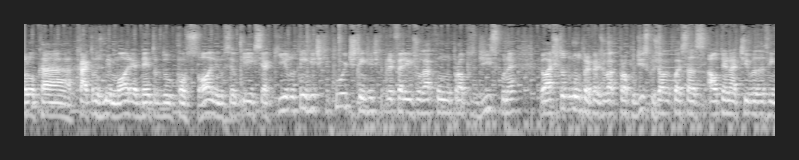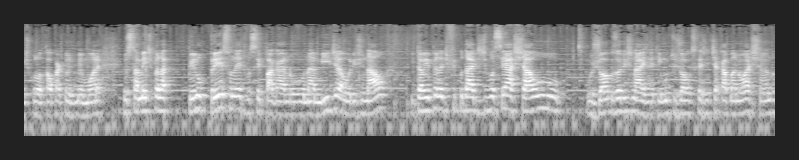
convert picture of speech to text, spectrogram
colocar cartão de memória dentro do console, não sei o que, isso e aquilo. Tem gente que curte, tem gente que prefere jogar com o próprio disco, né? Eu acho que todo mundo prefere jogar com o próprio disco, joga com essas alternativas assim de colocar o cartão de memória, justamente pela, pelo preço, né, de você pagar no, na mídia original e também pela dificuldade de você achar o, os jogos originais, né? Tem muitos jogos que a gente acaba não achando,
